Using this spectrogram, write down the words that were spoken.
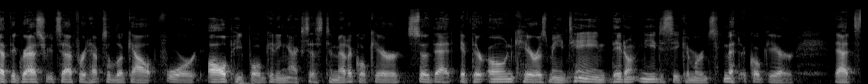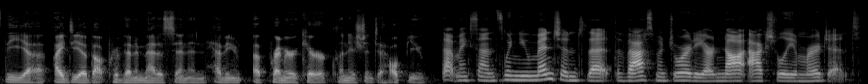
at the grassroots effort have to look out for all people getting access to medical care so that if their own care is maintained, they don't need to seek emergency medical care. That's the uh, idea about preventive medicine and having a primary care clinician to help you. That makes sense. When you mentioned that the vast majority are not actually emergent,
